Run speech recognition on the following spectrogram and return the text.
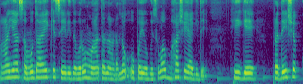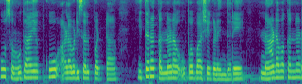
ಆಯಾ ಸಮುದಾಯಕ್ಕೆ ಸೇರಿದವರು ಮಾತನಾಡಲು ಉಪಯೋಗಿಸುವ ಭಾಷೆಯಾಗಿದೆ. ಹೀಗೆ ಪ್ರದೇಶಕ್ಕೂ ಸಮುದಾಯಕ್ಕೂ ಅಳವಡಿಸಲ್ಪಟ್ಟ ಇತರ ಕನ್ನಡ ಉಪಭಾಷೆಗಳೆಂದರೆ ನಾಡವ ಕನ್ನಡ,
